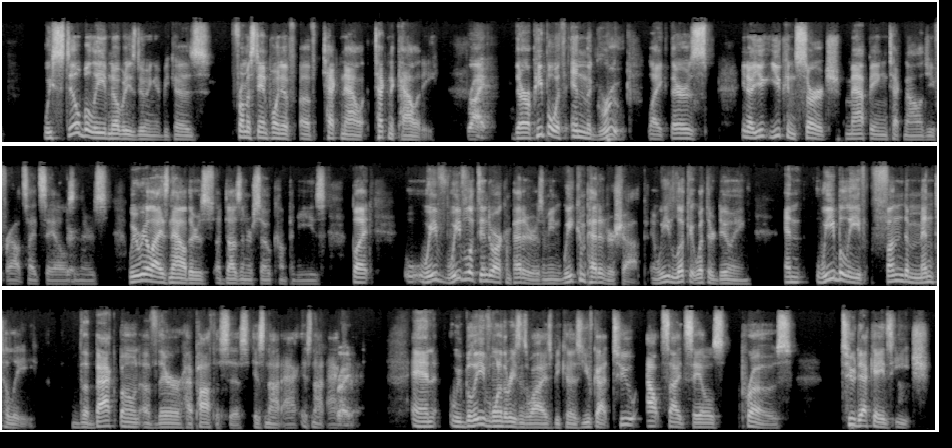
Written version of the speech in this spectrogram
we still believe nobody's doing it because from a standpoint of of technal- technicality. Right. There are people within the group like there's you know you you can search mapping technology for outside sales sure. and there's we realize now there's a dozen or so companies but we've we've looked into our competitors. I mean we competitor shop and we look at what they're doing and we believe fundamentally the backbone of their hypothesis is not is not accurate. Right. And we believe one of the reasons why is because you've got two outside sales pros, two decades each,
